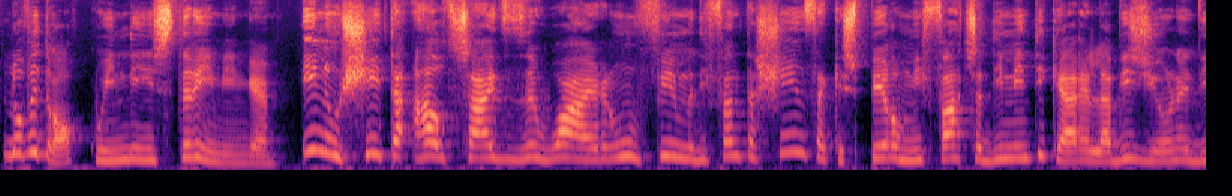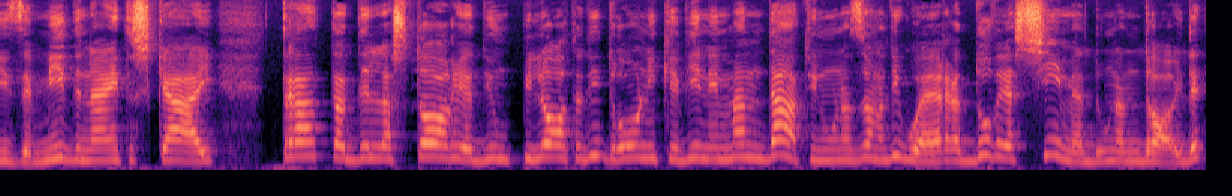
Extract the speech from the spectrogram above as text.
lo vedrò quindi in streaming. In uscita uscita Outside the Wire, un film di fantascienza che spero mi faccia dimenticare la visione di The Midnight Sky. Tratta della storia di un pilota di droni che viene mandato in una zona di guerra dove assieme ad un androide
